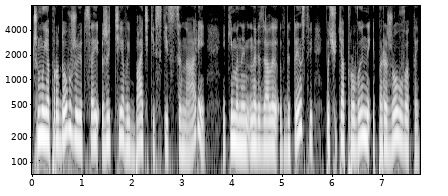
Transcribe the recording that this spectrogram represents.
чому я продовжую цей життєвий батьківський сценарій, який мене нав'язали в дитинстві, почуття провини і пережовувати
